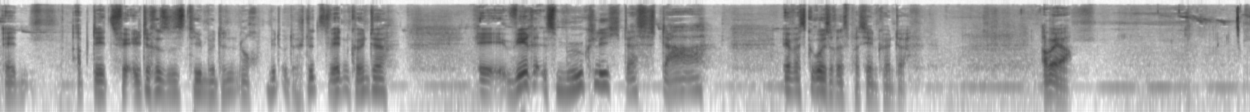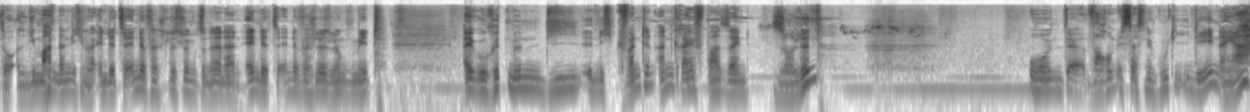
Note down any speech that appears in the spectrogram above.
äh, Updates für ältere Systeme dann noch mit unterstützt werden könnte, äh, wäre es möglich, dass da etwas Größeres passieren könnte. Aber ja. So, also die machen dann nicht nur Ende-zu-Ende-Verschlüsselung, sondern dann Ende-zu-Ende-Verschlüsselung mit Algorithmen, die nicht quantenangreifbar sein sollen. Und äh, warum ist das eine gute Idee? Naja,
